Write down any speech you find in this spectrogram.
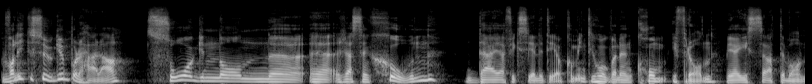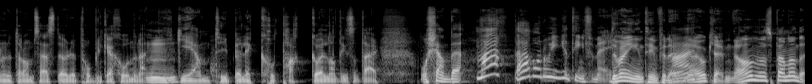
var lite sugen på det här. Såg någon recension där jag fick se lite, jag kommer inte ihåg var den kom ifrån, men jag gissar att det var någon av de så här större publikationerna, Mm. IGN typ, eller Kotaku eller någonting sånt där. Och kände, nej, det här var nog ingenting för mig. Det var ingenting för dig? Nej. Okej. Ja, men vad spännande.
